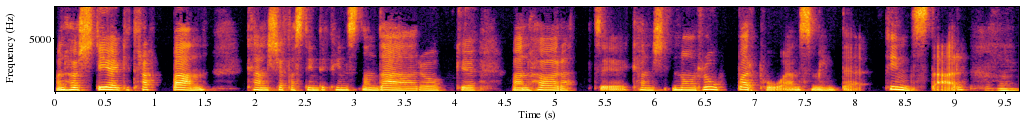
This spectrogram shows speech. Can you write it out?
Man hör steg i trappan, kanske fast det inte finns någon där och eh, man hör att eh, kanske någon ropar på en som inte finns där. Mm.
